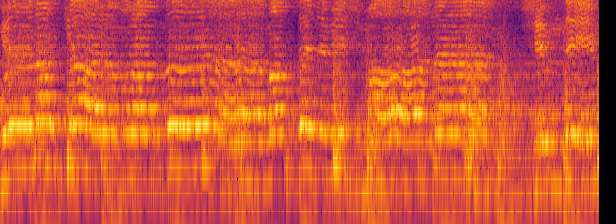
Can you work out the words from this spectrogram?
Günahkarım Rabbim Affet pişmanım. Şimdi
